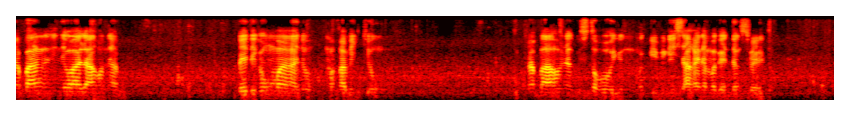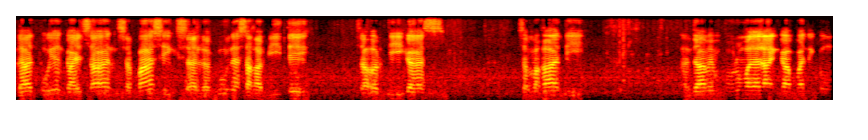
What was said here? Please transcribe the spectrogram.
Na parang naniniwala ako na pwede kong ma, ano, makamit yung trabaho na gusto ko, yung magbibigay sa akin ng magandang sweldo. Lahat po yan, kahit saan. Sa Pasig, sa Laguna, sa Cavite, sa Ortigas, sa Makati. Ang dami puro malalaking company kung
